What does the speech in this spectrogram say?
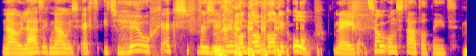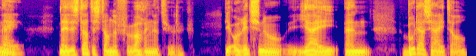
nou, laat ik nou eens echt iets heel geks verzinnen, want dan val ik op. Nee, dat, zo ontstaat dat niet. Nee. Nee. Nee, dus dat is dan de verwarring natuurlijk. Die original jij en Boeddha zei het al,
